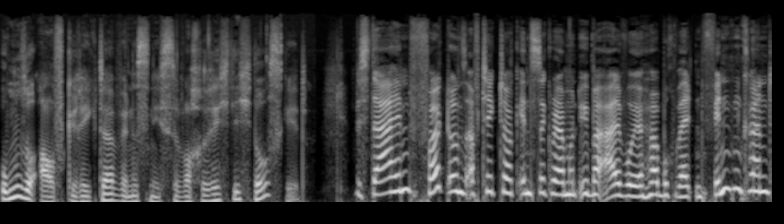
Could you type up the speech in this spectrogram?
umso aufgeregter, wenn es nächste Woche richtig losgeht. Bis dahin folgt uns auf TikTok, Instagram und überall, wo ihr Hörbuchwelten finden könnt.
